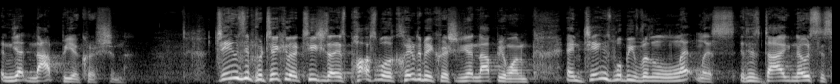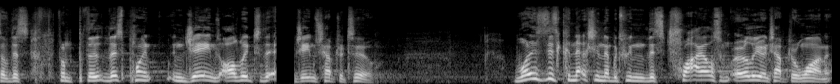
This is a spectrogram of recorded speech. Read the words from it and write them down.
and yet not be a Christian. James, in particular, teaches that it's possible to claim to be a Christian yet not be one. And James will be relentless in his diagnosis of this from this point in James all the way to the end of James chapter 2. What is this connection then between this trials from earlier in chapter 1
